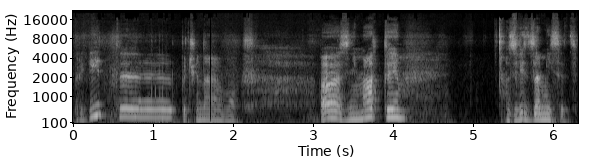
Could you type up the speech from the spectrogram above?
привіт! Е, Починаємо а, знімати звіт за місяць.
